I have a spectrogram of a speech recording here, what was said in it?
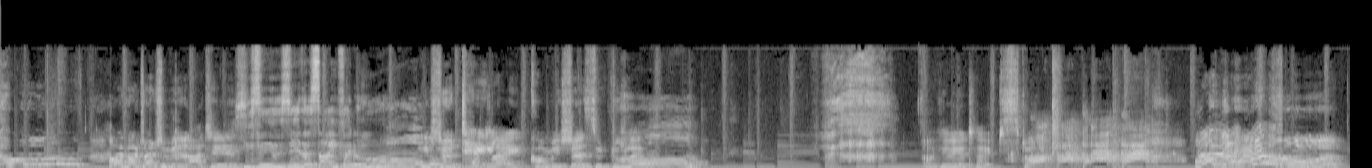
Oh. oh my god, John should be an artist. You see, you see the sound effect. Oh. He should take like commissions to do like. Oh. I'm feeling attacked. Stop. what the hell?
